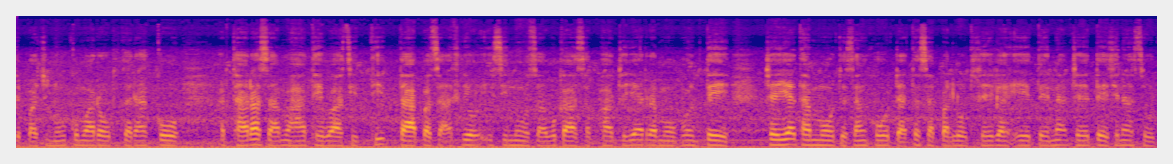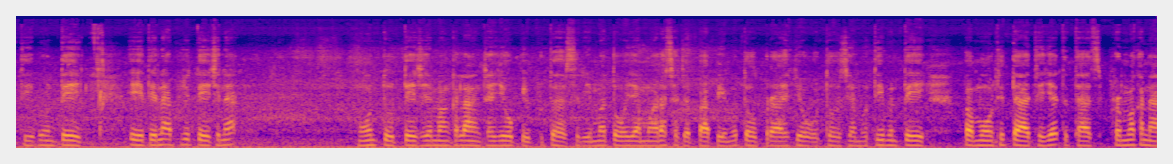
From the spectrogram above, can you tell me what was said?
จะปัจจุกุมารโรตตระโก อัฏฐารสามหาเทวาสิทธิตาปัสสะโยอิสิโนสาวกาสพพาชยระโมพุนเตชยธรรมโมจะสังโฆจัตตสัปปโลเทกังเอเตนะชเตชนะสุตีพุนเต เอเตนะพุทเตชนะ โหนตุเตชะมังคลังชโยปิพุทธสริมโตยามารัสจปาปิมโตปรายโยอุโทเสมุติมันเตปโมทิตาชยตถาพระมคณา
